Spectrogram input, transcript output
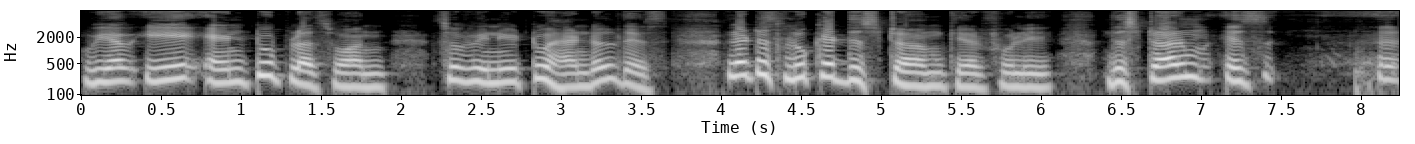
we have a n 2 plus 1. So, we need to handle this. Let us look at this term carefully. This term is uh,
